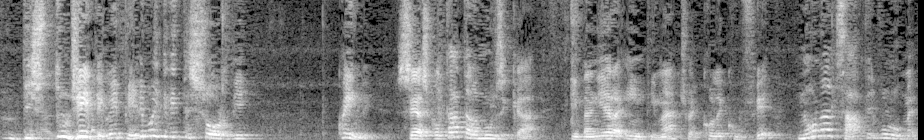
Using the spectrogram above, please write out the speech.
distruggete quei peli voi diventate sordi. Quindi, se ascoltate la musica in maniera intima, cioè con le cuffie, non alzate il volume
